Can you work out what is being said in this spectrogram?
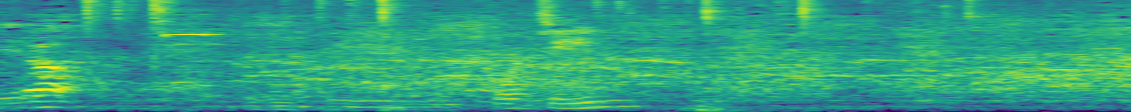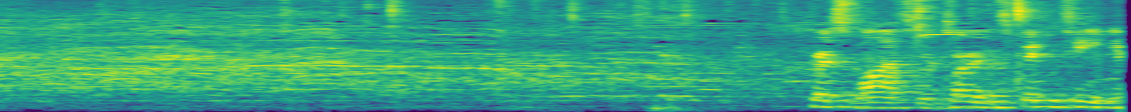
Get up. 14. Chris Watts returns 15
